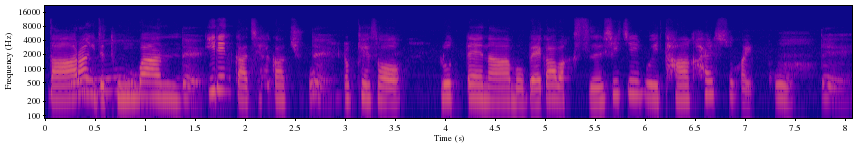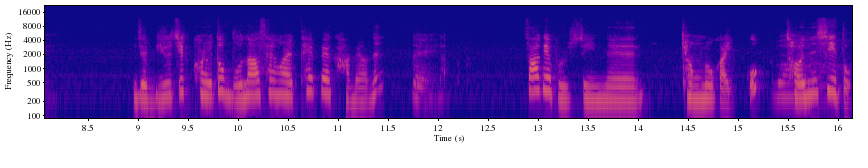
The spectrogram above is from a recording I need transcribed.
나랑 이제 오. 동반 네. 1인까지 해가지고 네. 이렇게 해서 롯데나 뭐 메가박스, CGV 다 할 수가 있고 네. 이제 뮤지컬도 문화생활 탭에 가면은 네. 싸게 볼 수 있는 경로가 있고 와. 전시도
